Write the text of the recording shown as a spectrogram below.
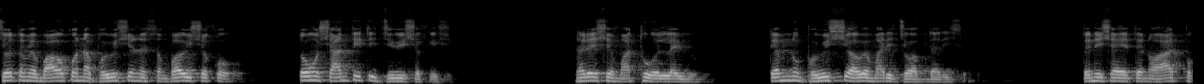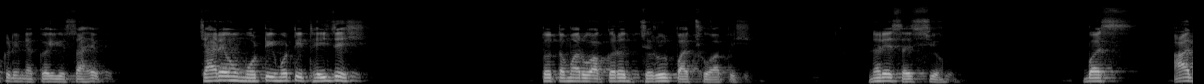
જો તમે બાળકોના ભવિષ્યને સંભાળી શકો, તો હું શાંતિથી જીવી શકીશ. નરેશે માથું હલાવ્યું. તેમનું ભવિષ્ય હવે મારી જવાબદારી છે. તનિષાએ તેનો હાથ પકડીને કહ્યું, સાહેબ, જ્યારે હું મોટી મોટી થઈ જઈશ, તો તમારું આ કરજ જરૂર પાછું આપીશ. નરેશ, હસ્યો. બસ, આજ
